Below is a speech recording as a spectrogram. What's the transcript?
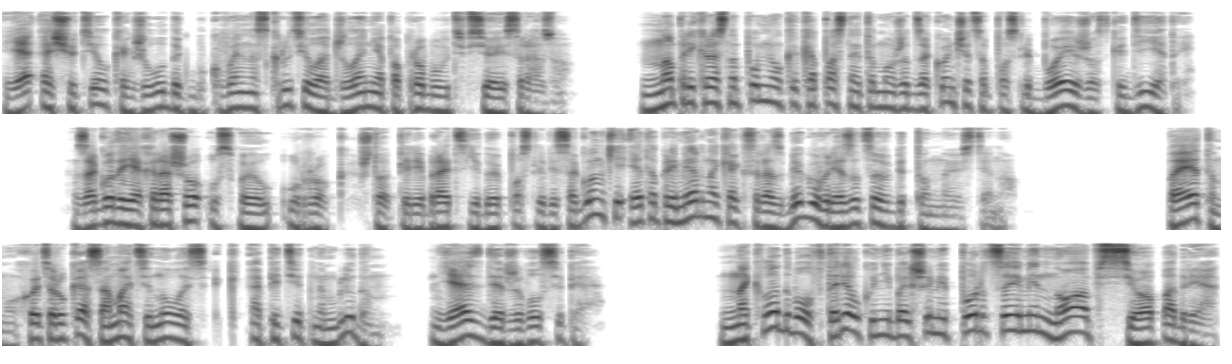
Я ощутил, как желудок буквально скрутил от желания попробовать все и сразу. Но прекрасно помнил, как опасно это может закончиться после боя и жесткой диеты. За годы я хорошо усвоил урок, что перебрать с едой после весогонки — это примерно как с разбегу врезаться в бетонную стену. Поэтому, хоть рука сама тянулась к аппетитным блюдам, я сдерживал себя. Накладывал в тарелку небольшими порциями, но все подряд.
